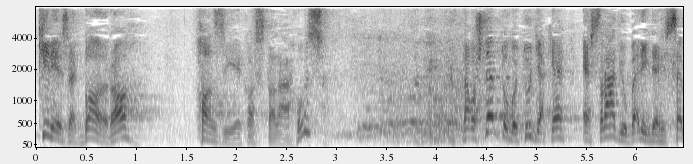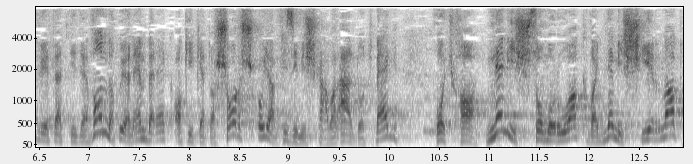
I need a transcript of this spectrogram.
kinézek balra, Hanziék asztalához, Na most nem tudom, hogy tudják-e, ezt rádióban elég nehéz szemléltetni, de vannak olyan emberek, akiket a sors olyan fizimiskával áldott meg, hogyha nem is szomorúak, vagy nem is sírnak,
